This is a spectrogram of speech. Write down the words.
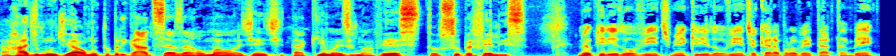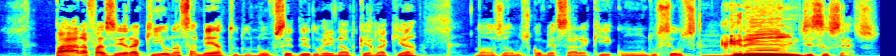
à Rádio Mundial, muito obrigado César Romão, a gente está aqui mais uma vez, estou super feliz. Meu querido ouvinte, minha querida ouvinte, eu quero aproveitar também para fazer aqui o lançamento do novo CD do Reinaldo Kerlakian. Nós vamos começar aqui com um dos seus grandes sucessos.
